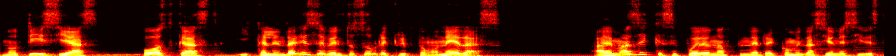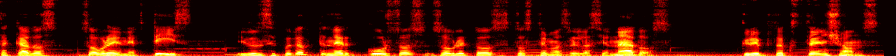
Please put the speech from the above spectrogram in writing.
noticias, podcasts y calendarios de eventos sobre criptomonedas además de que se pueden obtener recomendaciones y destacados sobre NFTs, y donde se puede obtener cursos sobre todos estos temas relacionados. Crypto Extensions,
